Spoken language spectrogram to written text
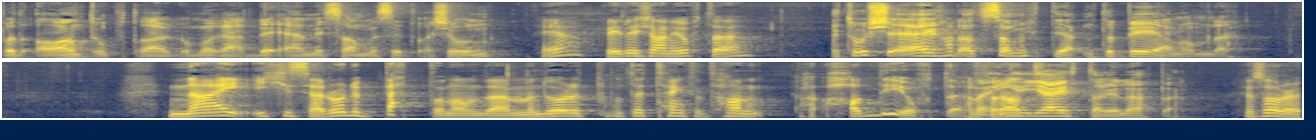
på et annet oppdrag om å redde en i samme situasjon. ja. Ville ikke han gjort det? Jeg tror ikke jeg hadde hatt samvittigheten til å be han om det. Nei, ikke si du hadde bedt han om det, men du hadde på en måte tenkt at han hadde gjort det. Han har har at, ingen geiter i løpet. hva sa du?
